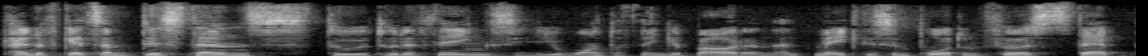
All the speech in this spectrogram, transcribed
kind of get some distance to to the things you want to think about and, and make this important first step.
